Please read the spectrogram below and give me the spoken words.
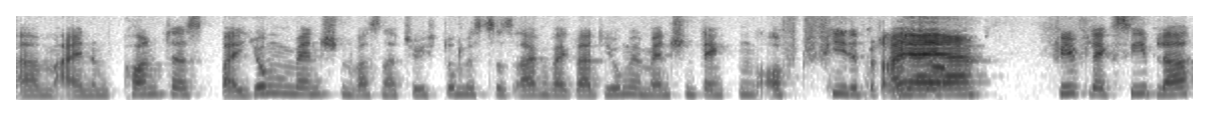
ähm, einem Contest bei jungen Menschen, was natürlich dumm ist zu sagen, weil gerade junge Menschen denken oft viel breiter. Ja, ja viel flexibler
